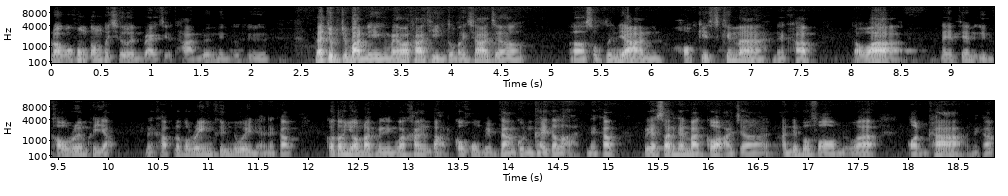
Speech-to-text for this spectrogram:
เราก็คงต้องเผชิญแรงเสียดทานเรื่องหนึ่งก็คือ ณ จุดปัจจุบันเองแม้ว่าท่าทีตัวแบงก์ชาติจะส่งสัญญาณฮอกิสขึ้นมานะครับ แต่ว่าในประเทศอื่นเขาเริ่มขยับ นะครับแล้วก็เร่งขึ้นด้วยเนี่ยนะครับก็ต้องยอมรับเหมือนกันว่าค่าเงินบาทก็คงเป็นตามกลไกตลาดนะครับระยะสั้นค่าเงินบาทก็อาจจะ underperform หรือว่าอ่อนค่านะครับ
